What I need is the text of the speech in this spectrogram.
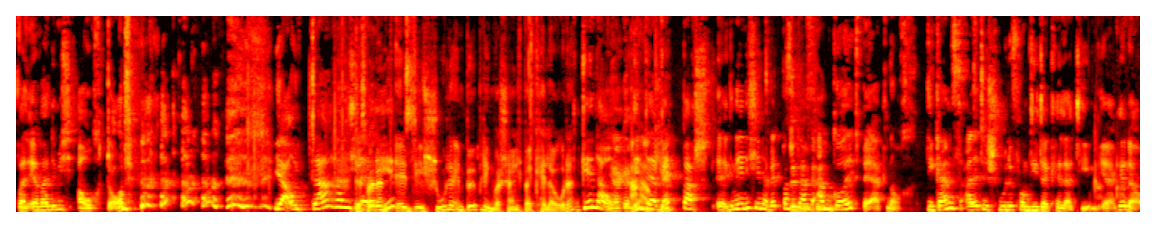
Weil er war nämlich auch dort. ja, und da habe ich Das war dann erlebt. äh, die Schule in Böbling wahrscheinlich bei Keller, oder? Genau, Ja, genau. in Ah, der okay. Wettbach, äh, nee, nicht in der Wettbachstraße, Sinne, am. Goldberg noch. Die ganz alte Schule vom Dieter Keller Team, ja, genau.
